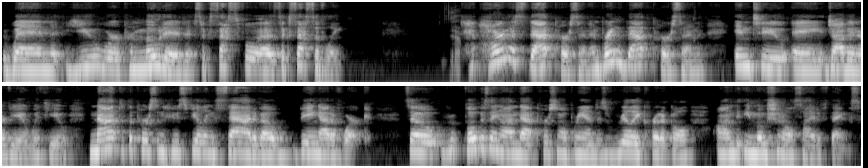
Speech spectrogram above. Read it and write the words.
when you were promoted successful uh, successively harness that person and bring that person into a job interview with you not the person who's feeling sad about being out of work. So r- focusing on that personal brand is really critical on the emotional side of things.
